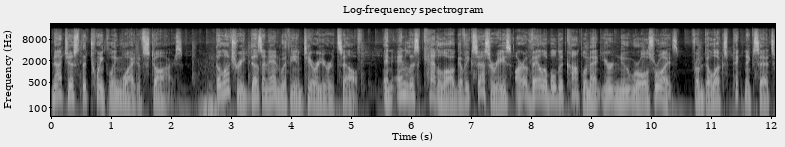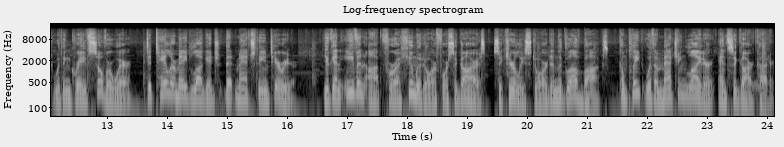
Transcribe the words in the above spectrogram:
not just the twinkling white of stars. The luxury doesn't end with the interior itself. An endless catalog of accessories are available to complement your new Rolls-Royce, from deluxe picnic sets with engraved silverware to tailor-made luggage that match the interior, you can even opt for a humidor for cigars, securely stored in the glove box, complete with a matching lighter and cigar cutter.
